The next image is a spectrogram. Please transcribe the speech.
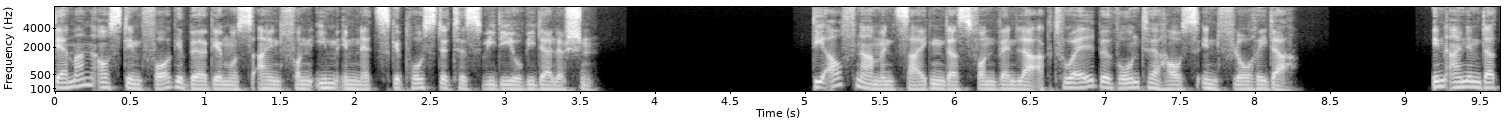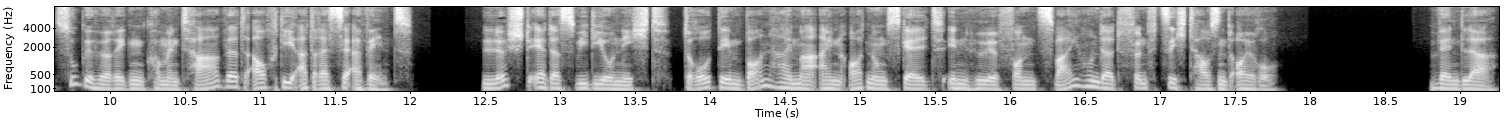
Der Mann aus dem Vorgebirge muss ein von ihm im Netz gepostetes Video wieder löschen. Die Aufnahmen zeigen das von Wendler aktuell bewohnte Haus in Florida. In einem dazugehörigen Kommentar wird auch die Adresse erwähnt. Löscht er das Video nicht, droht dem Bornheimer ein Ordnungsgeld in Höhe von 250.000 Euro. Wendler,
